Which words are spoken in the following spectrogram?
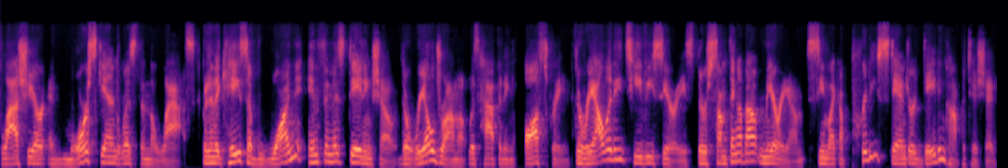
flashier, and more scandalous than the last. But in the case of one infamous dating show, the real drama was happening off screen. The reality TV series, There's Something About Miriam, seemed like a pretty standard dating competition.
